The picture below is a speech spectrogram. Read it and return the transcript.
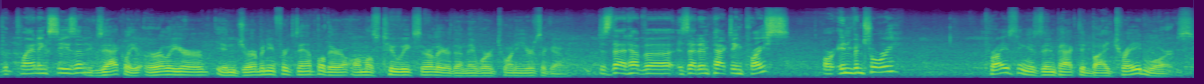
the planting season. Exactly. Earlier in Germany, for example, they're almost two weeks earlier than they were 20 years ago. Does that have a? Is that impacting price or inventory? Pricing is impacted by trade wars.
